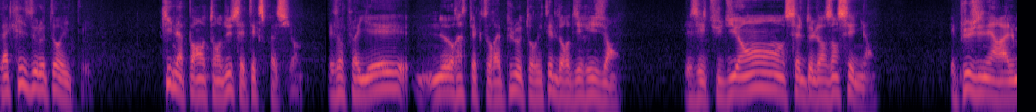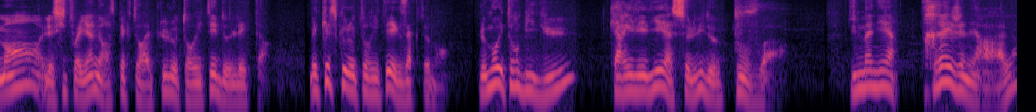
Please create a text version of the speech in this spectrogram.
La crise de l'autorité. Qui n'a pas entendu cette expression? Les employés ne respecteraient plus l'autorité de leurs dirigeants, les étudiants celle de leurs enseignants. Et plus généralement, les citoyens ne respecteraient plus l'autorité de l'État. Mais qu'est-ce que l'autorité exactement? Le mot est ambigu car il est lié à celui de pouvoir. D'une manière très générale,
